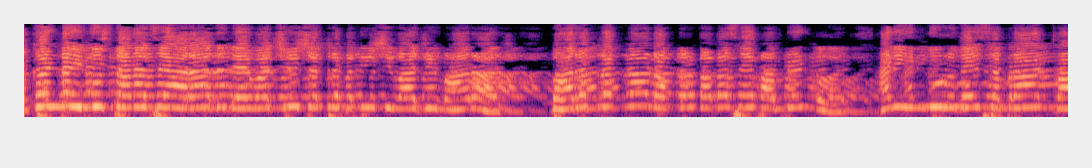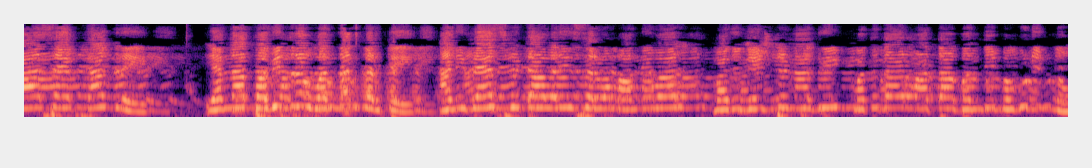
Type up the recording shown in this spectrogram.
अखंड हिंदुस्थानाचे आराध्य दैवत श्री छत्रपती शिवाजी महाराज भारतरत्न डॉक्टर बाबासाहेब आंबेडकर आणि हिंदू हृदय सम्राट बाळासाहेब ठाकरे यांना पवित्र वंदन करते. आणि व्यासपीठावरील सर्व मान्यवर माझे ज्येष्ठ नागरिक मतदार माता बंदी भगिनींनो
